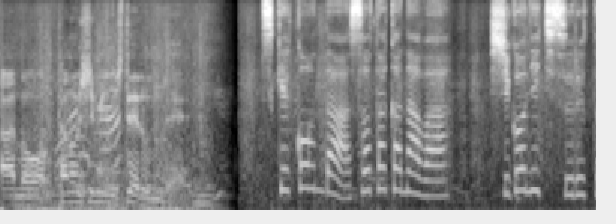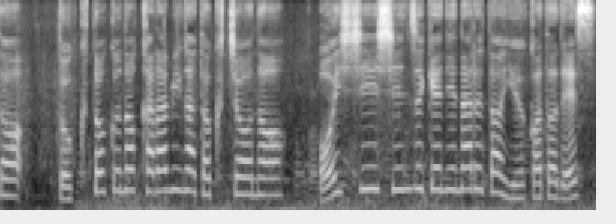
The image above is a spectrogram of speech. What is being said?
あの楽しみにしてるんで。漬け込んだ阿蘇高菜は45日すると独特の辛みが特徴の美味しい新漬けになるということです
